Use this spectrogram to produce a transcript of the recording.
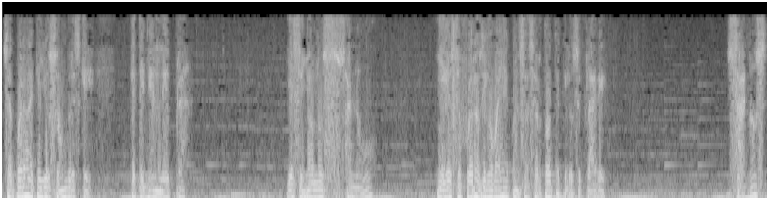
¿Se acuerdan de aquellos hombres que, que tenían lepra? Y el Señor los sanó. Y ellos se fueron, dijo, vaya con el sacerdote que los declare sanos.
